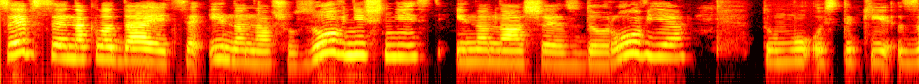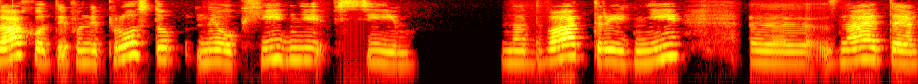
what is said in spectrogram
це все накладається і на нашу зовнішність, і на наше здоров'я. Тому ось такі заходи, вони просто необхідні всім. На 2-3 дні, е, знаєте,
